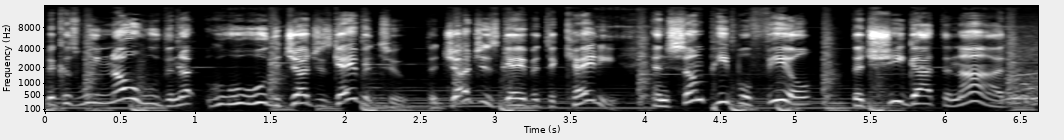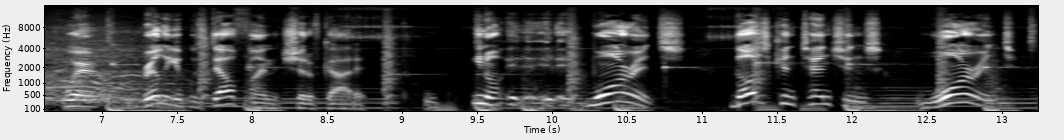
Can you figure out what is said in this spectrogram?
Because we know who the who, who the judges gave it to. The judges gave it to Katie, and some people feel that she got the nod, where really it was Delphine that should have got it. You know, it, it, it warrants those contentions warrant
